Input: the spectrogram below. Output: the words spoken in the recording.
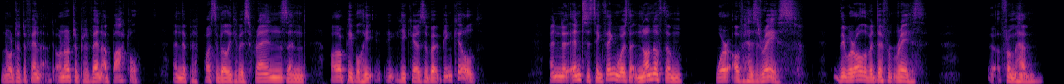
in order to, defend, in order to prevent a battle and the possibility of his friends and other people he, he cares about being killed. And the interesting thing was that none of them were of his race. They were all of a different race uh, from him.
